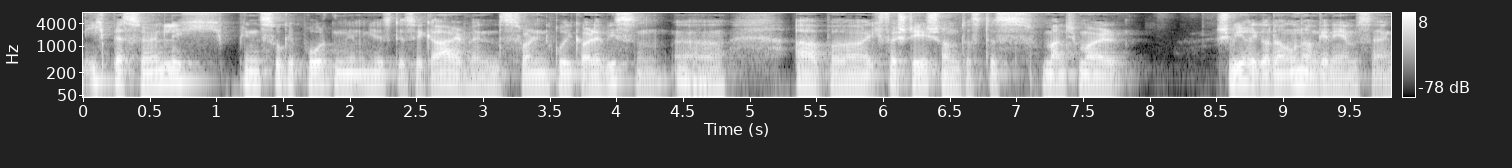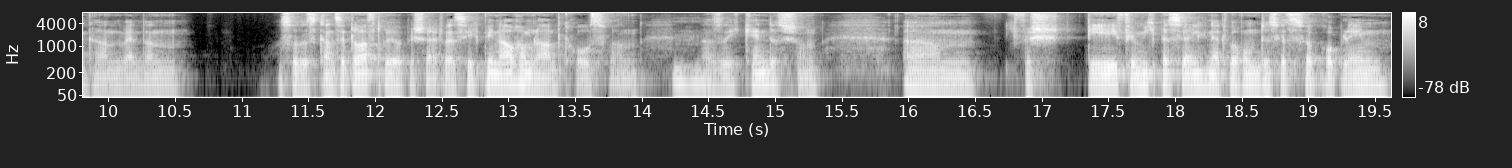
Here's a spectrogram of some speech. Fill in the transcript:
ich persönlich bin so geboten, mir ist das egal, wenn das sollen ruhig alle wissen. Mhm. Äh, aber ich verstehe schon, dass das manchmal schwierig oder unangenehm sein kann, wenn dann so das ganze Dorf drüber Bescheid weiß. Ich bin auch am Land groß geworden. Mhm. Also ich kenne das schon. Ähm, ich verstehe für mich persönlich nicht, warum das jetzt so ein Problem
